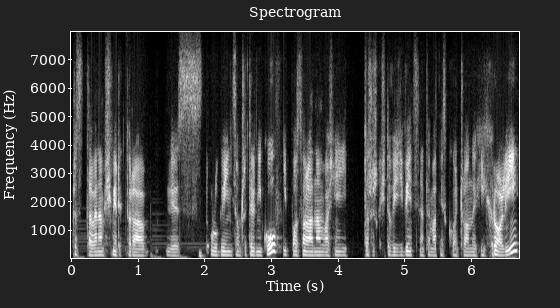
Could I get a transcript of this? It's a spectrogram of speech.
przedstawia nam śmierć, która jest ulubienicą czytelników i pozwala nam właśnie troszeczkę się dowiedzieć więcej na temat nieskończonych ich roli.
